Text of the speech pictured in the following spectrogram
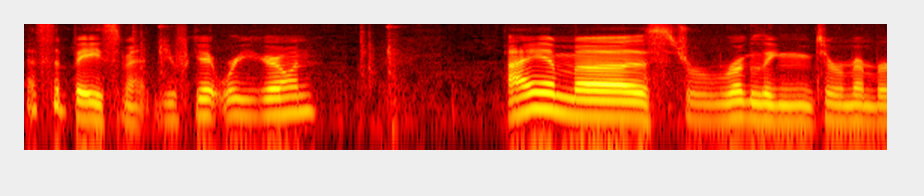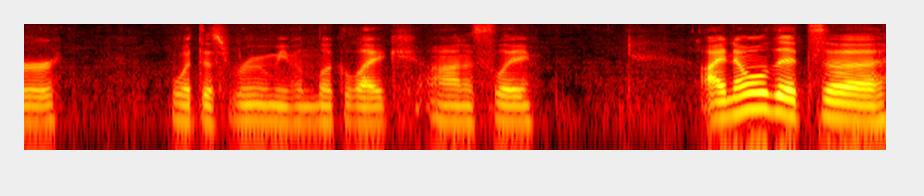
That's the basement. You forget where you're going? I am uh, struggling to remember what this room even looked like, honestly. I know that... Uh...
